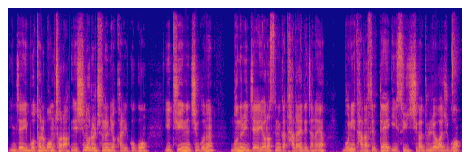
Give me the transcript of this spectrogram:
이제 이 모터를 멈춰라. 이 신호를 주는 역할일 거고 이 뒤에 있는 친구는 문을 이제 열었으니까 닫아야 되잖아요. 문이 닫았을 때 이 스위치가 눌려가지고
